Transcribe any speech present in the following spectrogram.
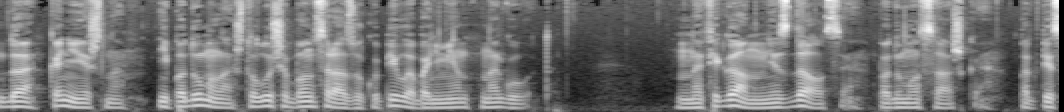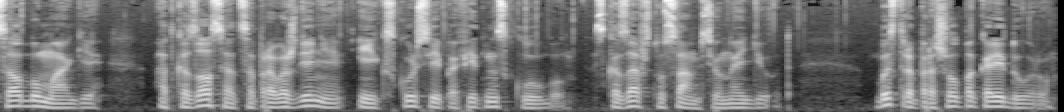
«Да, конечно», и подумала, что лучше бы он сразу купил абонемент на год. «Нафига он мне сдался?» – подумал Сашка. Подписал бумаги, отказался от сопровождения и экскурсии по фитнес-клубу, сказав, что сам все найдет. Быстро прошел по коридору,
